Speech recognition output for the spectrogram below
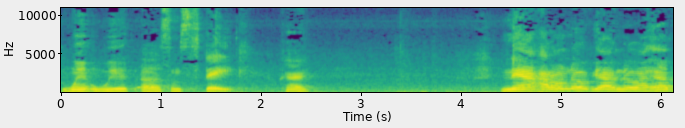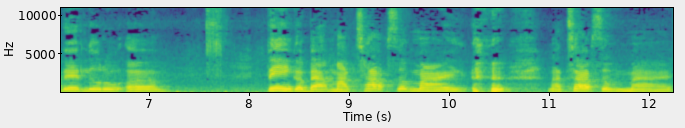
went with uh, some steak, okay? Now, I don't know if y'all know I have that little uh, thing about my tops of my, my tops of my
